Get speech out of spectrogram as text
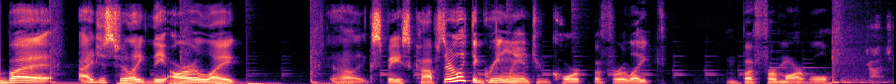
But I just feel like they are like, uh, like space cops. They're like the Green Lantern Corp, but for like, but for Marvel. Gotcha.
